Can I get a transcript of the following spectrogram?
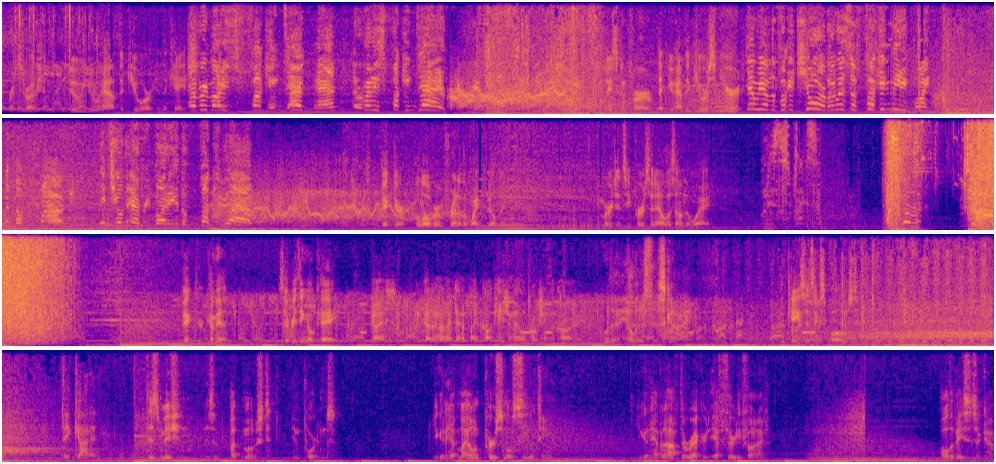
for instructions. Do you have the cure in the case? Everybody's fucking dead, man! Everybody's fucking dead! Please confirm that you have the cure secured. Yeah, we have the fucking cure, but where's the fucking meeting point? What the fuck? They killed everybody in the fucking lab! Victor, pull over in front of the white building. Emergency personnel is on the way. What is this place? Victor, come in. Is everything okay? Guys, we've got an unidentified Caucasian male approaching the car. Who the hell is this guy? The case is exposed. They got it. This mission is of utmost importance. You're gonna have my own personal SEAL team. You're gonna have an off-the-record F-35. All the bases are covered.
